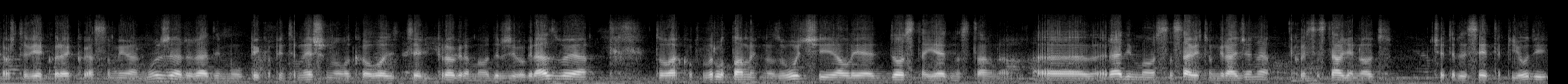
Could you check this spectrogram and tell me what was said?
Kao što je Vijeko rekao, ja sam Ivan Mužar, radim u Pickup International kao voditelj programa održivog razvoja. To ovako vrlo pametno zvuči, ali je dosta jednostavno. E, Radimo sa savjetom građana koji je sastavljen od 40 ljudi,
